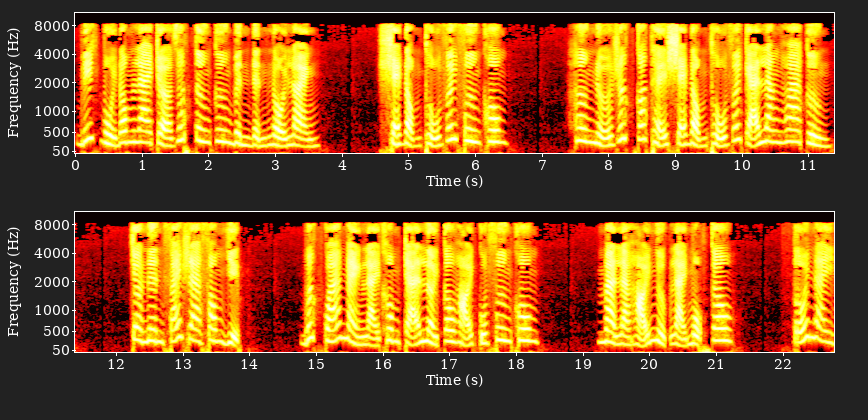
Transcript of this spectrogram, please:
Biết Bùi Đông Lai trợ giúp Tương Cương bình định nội loạn. sẽ động thủ với Phương Khôn. Hơn nữa rất có thể sẽ động thủ với cả Lăng Hoa Cường. Cho nên phái ra phong diệp. Bất quá nàng lại không trả lời câu hỏi của Phương Khôn. Mà là hỏi ngược lại một câu. Tối nay,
